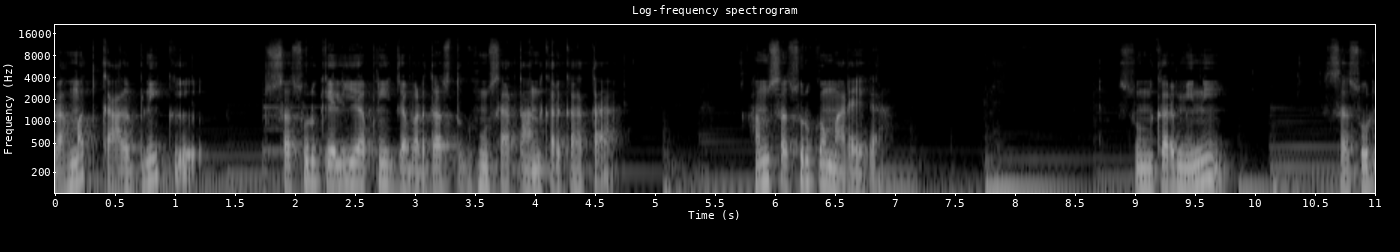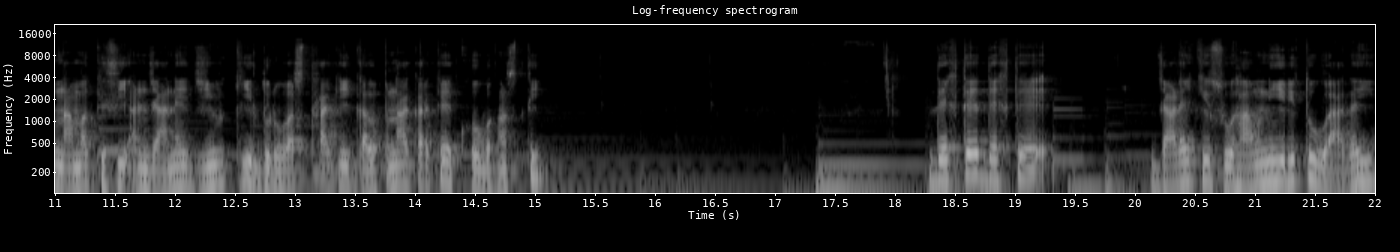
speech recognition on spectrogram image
रहमत काल्पनिक ससुर के लिए अपनी ज़बरदस्त घूसा तानकर कहता, हम ससुर को मारेगा। सुनकर मिनी ससुर नामक किसी अनजाने जीव की दुर्वस्था की कल्पना करके खूब हंसती। देखते देखते जाड़े की सुहावनी ऋतु आ गई।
